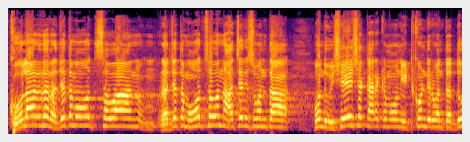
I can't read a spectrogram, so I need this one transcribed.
ಕೋಲಾರದ ರಜತ ಮಹೋತ್ಸವ ರಜತ ಮಹೋತ್ಸವವನ್ನು ಆಚರಿಸುವಂಥ ಒಂದು ವಿಶೇಷ ಕಾರ್ಯಕ್ರಮವನ್ನು ಇಟ್ಕೊಂಡಿರುವಂಥದ್ದು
